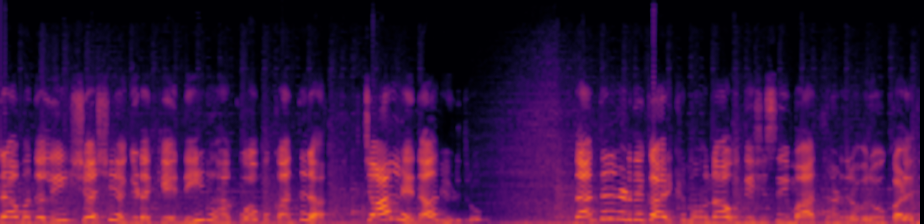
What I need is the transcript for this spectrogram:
ಗ್ರಾಮದಲ್ಲಿ ಶಶಿಯ ಗಿಡಕ್ಕೆ ನೀರು ಹಾಕುವ ಮುಖಾಂತರ ಚಾಲನೆನ ನೀಡಿದರು. ನಂತರ ನಡೆದ ಕಾರ್ಯಕ್ರಮವನ್ನು ಉದ್ದೇಶಿಸಿ ಮಾತನಾಡಿದ ಅವರು ಕಳೆದ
